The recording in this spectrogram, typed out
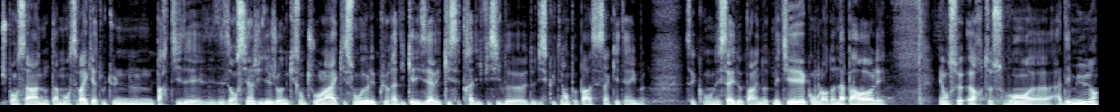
Je pense à notamment, c'est vrai qu'il y a toute une partie des, anciens gilets jaunes qui sont toujours là et qui sont eux les plus radicalisés, avec qui c'est très difficile de, discuter. On peut pas, c'est ça qui est terrible. C'est qu'on essaye de parler de notre métier, qu'on leur donne la parole et, et on se heurte souvent euh, à des murs.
